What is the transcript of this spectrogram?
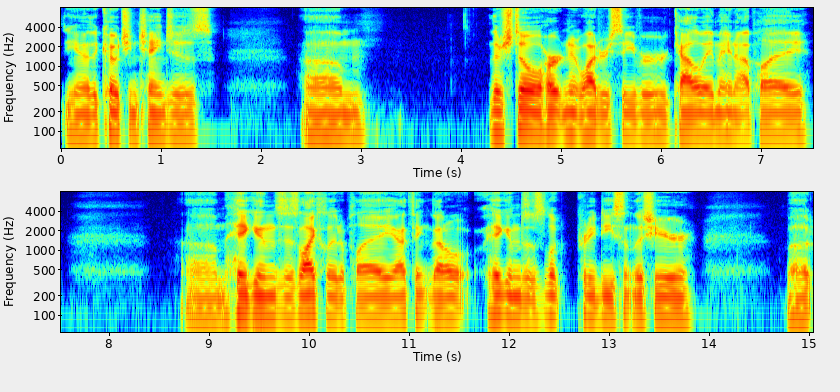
you know the coaching changes. Um, they're still hurting at wide receiver. Callaway may not play. Um, Higgins is likely to play. I think that'll Higgins has looked pretty decent this year, but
